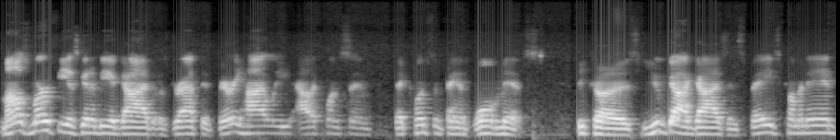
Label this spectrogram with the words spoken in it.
Myles Murphy is going to be a guy that was drafted very highly out of Clemson that Clemson fans won't miss because you've got guys in spades coming in.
